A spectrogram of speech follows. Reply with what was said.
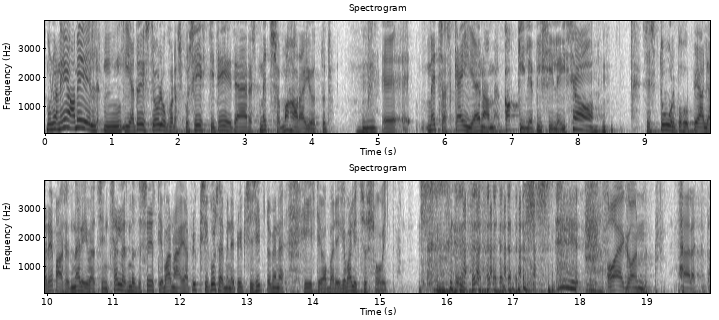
mul on hea meel mm, ja tõesti olukorras, kus Eesti teede äärest mets on maha raiutud mm, -hmm. metsas käia enam kakil ja pissil ei saa sest tuul puhub peal ja rebased närivad sind, selles mõttes Eesti vana hea püksi kusemine, püksi sittumine, Eesti Vabariigi valitsus soovitab. aeg on hääletada.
